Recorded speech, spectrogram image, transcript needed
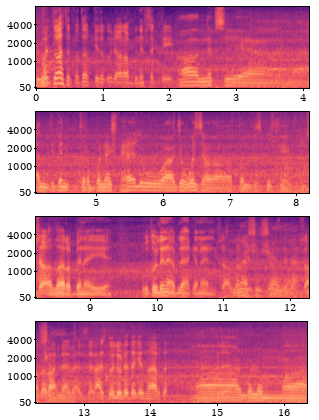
في. وأنت وقت الفطار كده بقول يا رب نفسك في إيه؟ آه نفسي آه عندي بنت ربنا يشفيها له وأجوزها تلبس بالخير إن شاء الله ربنا ي... وتقول لنا قبلها كمان إن شاء الله ماشي إن شاء الله. إن شاء الله الله. بقى السؤال. عايز تقول لاولادك إيه النهارده؟ آه أقول لهم آه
